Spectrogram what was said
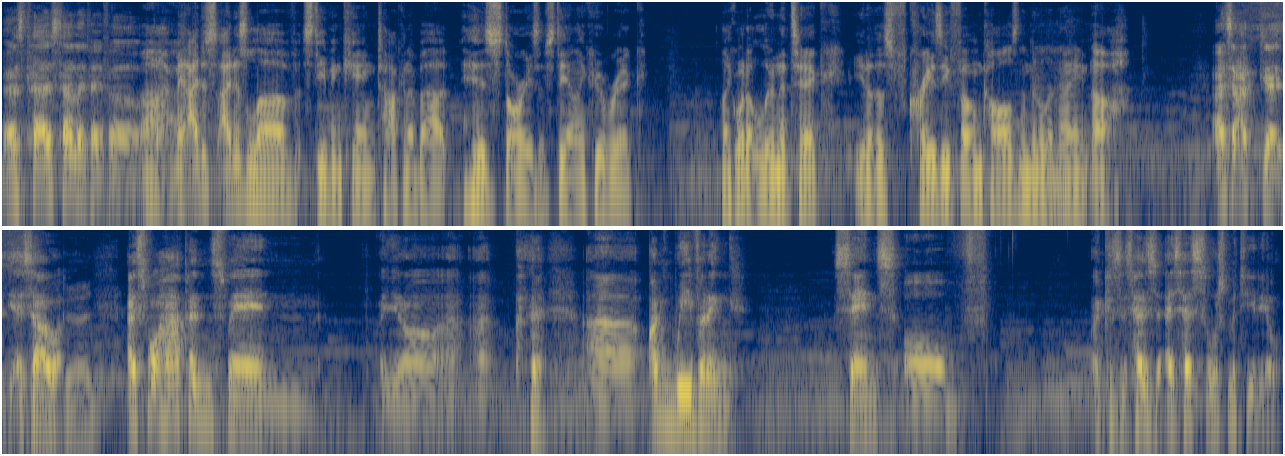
It's, t- it's totally faithful. Oh, man, I just I just love Stephen King talking about his stories of Stanley Kubrick. Like what a lunatic, you know, those crazy phone calls in the middle of the night. Oh, It's, a, it's, so a- good. it's what happens when you know a, a, a unwavering sense of because it's his it's his source material.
